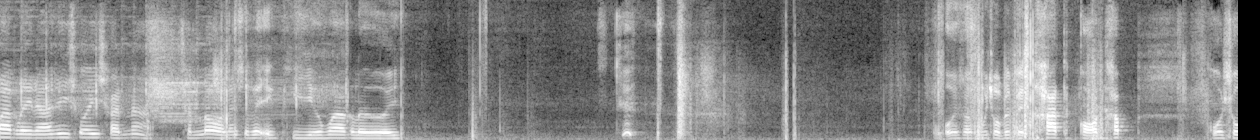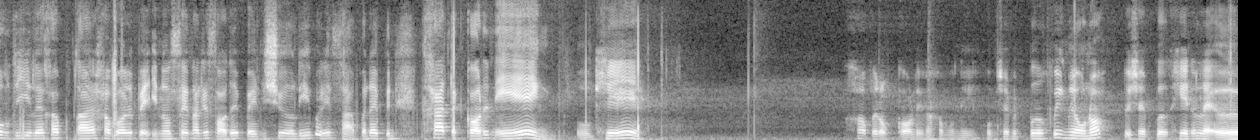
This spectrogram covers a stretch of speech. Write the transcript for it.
มาก ๆ เลยนะ ที่ช่วยฉันน่ะ ฉันรอดแล้วฉันได้ XP เยอะมากเลย โอ้ยครับคุณผู้ชมได้เป็นฆาตกรครับโคโชคดีเลยครับตายครับเราได้เป็นอินโนเซนต์ตอนที่สองได้เป็นเชอร์รี่ตอนที่สามก็ได้เป็นฆาตกรนั่นเอง โอเค เข้าไปหลบก่อนเลยนะครับวันนี้ ผมใช้เป็นเปิร์กวิ่งเร็วเนาะหรือใช้เปิร์กเคนั่นแหละเออ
